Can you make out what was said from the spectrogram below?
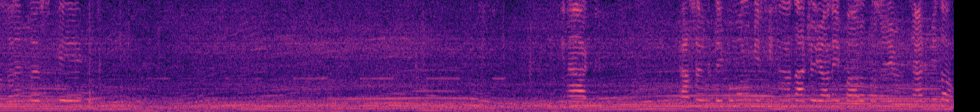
Rozhodem to hezky. Jinak já jsem teď pomalu měsíc nenatáčel žádný fáro, protože nějak mi to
